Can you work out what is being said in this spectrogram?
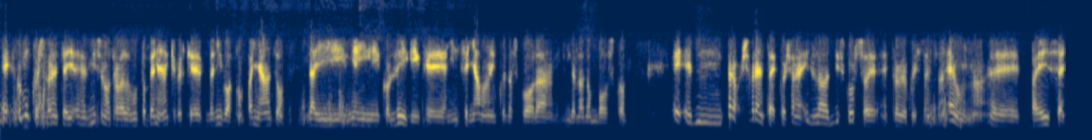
E comunque sicuramente eh, mi sono trovato molto bene anche perché venivo accompagnato dai miei colleghi che insegnavano in quella scuola della Don Bosco. E, e, mm, però ecco, cioè, il discorso è, è, proprio questo, è un eh, paese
